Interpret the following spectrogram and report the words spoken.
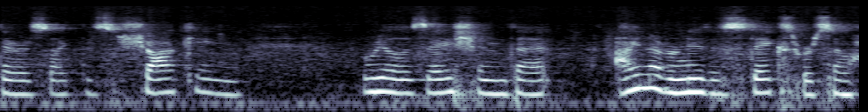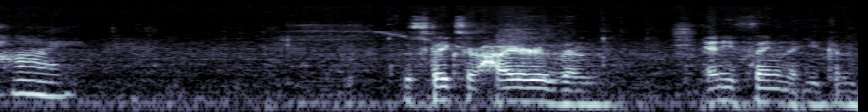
There's like this shocking realization that I never knew the stakes were so high. The stakes are higher than anything that you can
